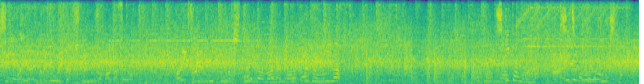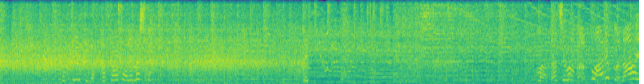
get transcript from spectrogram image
失敗外の用意が修理は任せろ。はいそれ機体はまだ戦うと言っています。指揮官から指示が届きました。呼吸器が破壊されました私は悪くない。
